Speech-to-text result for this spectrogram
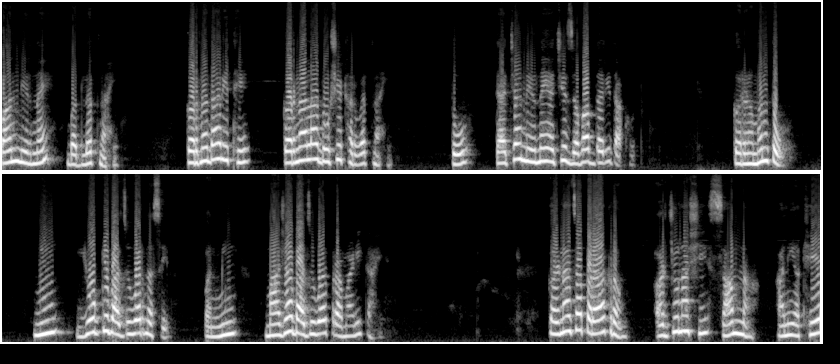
पण निर्णय बदलत नाही. कर्णधार इथे कर्णाला दोषी ठरवत नाही. तो त्याच्या निर्णयाची जबाबदारी दाखवतो. कर्ण म्हणतो मी योग्य बाजूवर नसेल पण मी माझ्या बाजूवर प्रामाणिक आहे. कर्णाचा पराक्रम अर्जुनाशी सामना आणि अखेर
